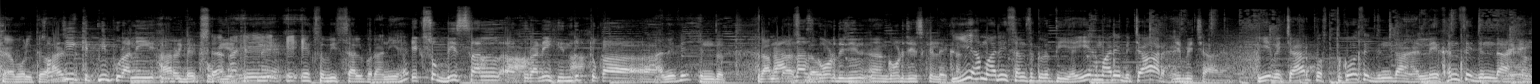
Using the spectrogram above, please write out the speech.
क्या बोलते हो जी कितनी पुरानी हार्ड डिस्क है। एक सौ बीस साल पुरानी है। 120 साल अ, पुरानी हिंदुत्व का हाँ देखिए हिंदुत्व। रामदास गौड़। जी गौड़ जी इसके लेखक। ये हमारी संस्कृति है ये हमारे विचार है। ये विचार है। ये विचार पुस्तकों से ज़िंदा है लेखन से ज़िंदा है।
